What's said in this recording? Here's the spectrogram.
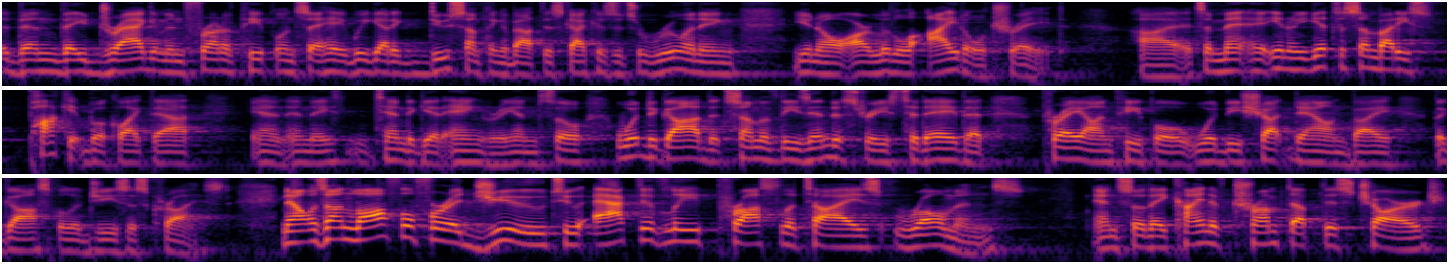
Then they drag him in front of people and say, hey, we got to do something about this guy because it's ruining, you know, our little idol trade. Uh, it's a, you know, you get to somebody's pocketbook like that and, and they tend to get angry. And so, would to God that some of these industries today that prey on people would be shut down by the gospel of Jesus Christ. Now, it was unlawful for a Jew to actively proselytize Romans, and so they kind of trumped up this charge.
